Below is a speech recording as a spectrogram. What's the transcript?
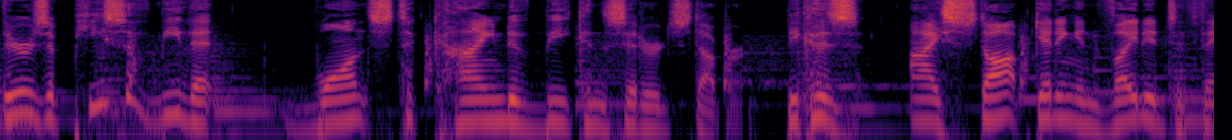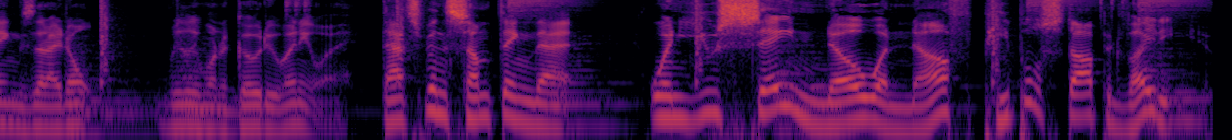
there's a piece of me that wants to kind of be considered stubborn because I stop getting invited to things that I don't really want to go to anyway. That's been something that when you say no enough, people stop inviting you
